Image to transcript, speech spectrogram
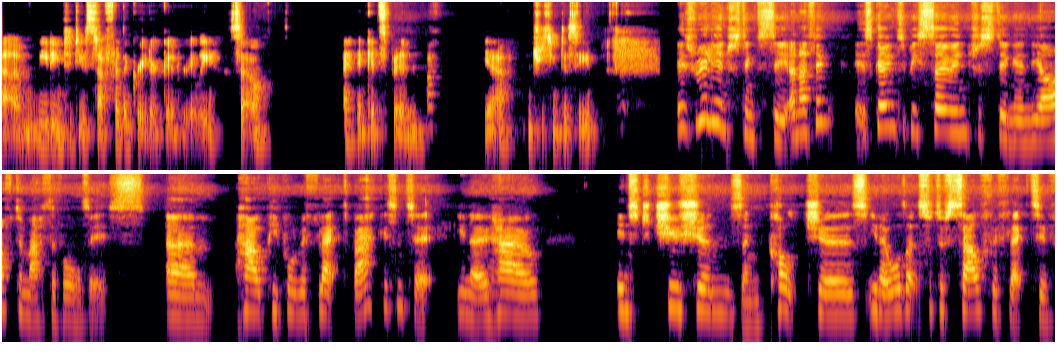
um, needing to do stuff for the greater good really. So i think it's been yeah interesting to see. It's really interesting to see and i think it's going to be so interesting in the aftermath of all this um, how people reflect back isn't it? You know how institutions and cultures, you know, all that sort of self reflective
